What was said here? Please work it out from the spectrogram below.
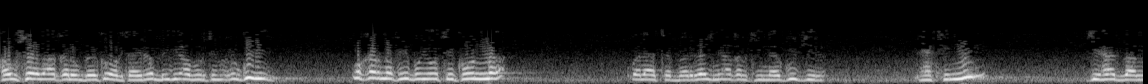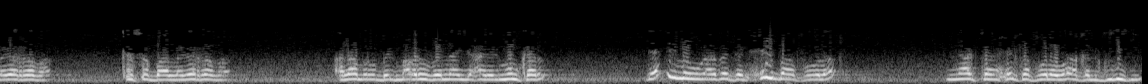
hawsheeda aqalun bay ku og tahay rabbigii abuurtay wuxuu ku yihi waqarna fii buyuutikunna walaa tabarajna aqalkiinaa ku jira. Laakiin nin jihaad baa laga rabaa kasab baa laga rabaa alamru bilmacruuf annahyi cani ilmunkar daa'iman wa abadan xil baa fuula naagtana xilka fuula waa aqal gudihii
